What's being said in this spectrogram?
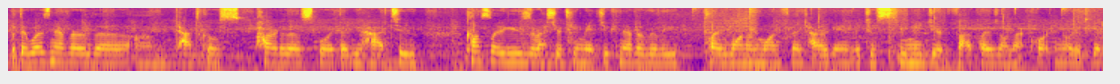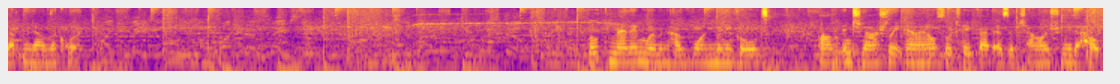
but there was never the um, tactical part of the sport that you had to constantly use the rest of your teammates. You can never really play one-on-one -on -one for the entire game. It just, you need your five players on that court in order to get up and down the court. Both men and women have won many golds um, internationally, and I also take that as a challenge for me to help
